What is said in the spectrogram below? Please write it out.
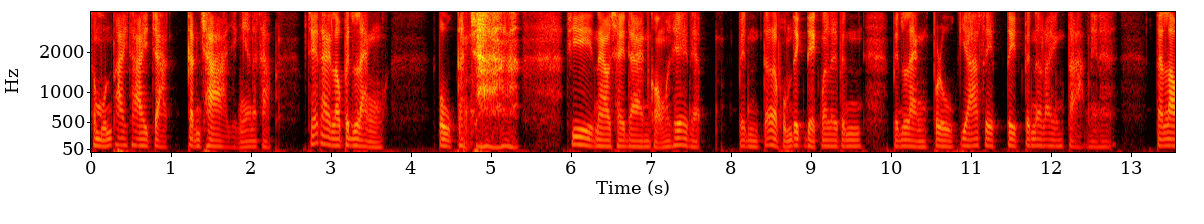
สมุนไพรไทยจากกัญชาอย่างเงี้ยนะครับ ประเทศไทยเราเป็นแหล่งปลูกกัญชา ที่แนวชายแดนของประเทศเนี่ยเป็นตั้งแต่ผมเด็กๆมาเลยเป็นเป็นแหล่งปลูกยาเสพติดเป็นอะไรต่างๆเนี่ยนะแต่เรา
